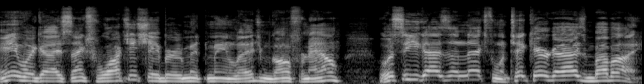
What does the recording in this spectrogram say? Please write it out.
anyway, guys, thanks for watching. Shabear, Myth, Man, Ledge. I'm gone for now. We'll see you guys in the next one. Take care, guys, and bye-bye.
